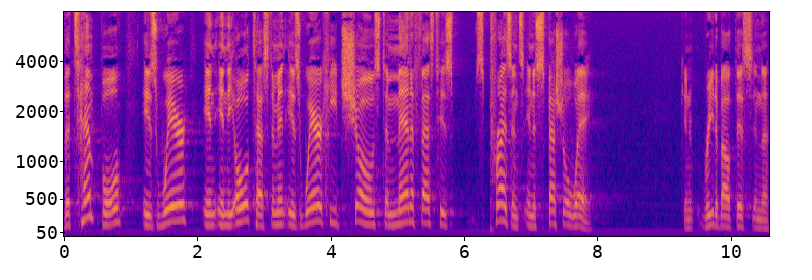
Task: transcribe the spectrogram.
The temple is where, in, in the Old Testament, is where He chose to manifest His presence in a special way. You can read about this in the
